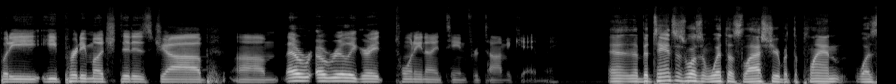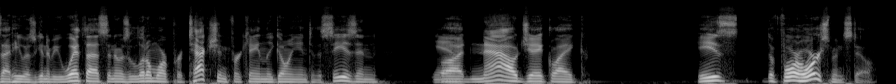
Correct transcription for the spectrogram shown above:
But he he pretty much did his job. Um, a, a really great 2019 for Tommy Kahnle. And the Betances wasn't with us last year, but the plan was that he was going to be with us, and it was a little more protection for Kahnle going into the season. Yeah. But now, Jake, like, he's the four horsemen still.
